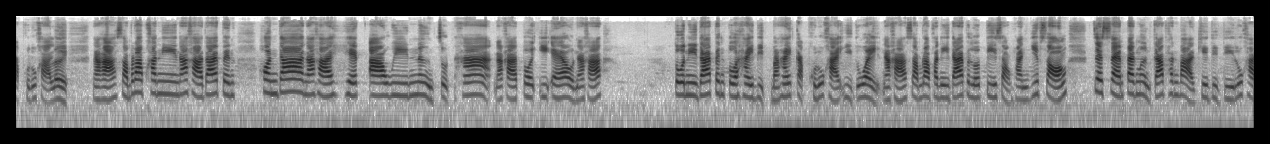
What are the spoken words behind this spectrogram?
กับคุณลูกค้าเลยนะคะสำหรับคันนี้นะคะได้เป็น Honda นะคะ HRV 1.5 นะคะ ตัว EL นะคะ ตัวนี้ได้เป็นตัวไฮบริดมาให้กับคุณลูกค้าอีกด้วยนะคะสำหรับคันนี้ได้เป็นรถปี 2022 789,000 บาท เครดิตดีลูกค้า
